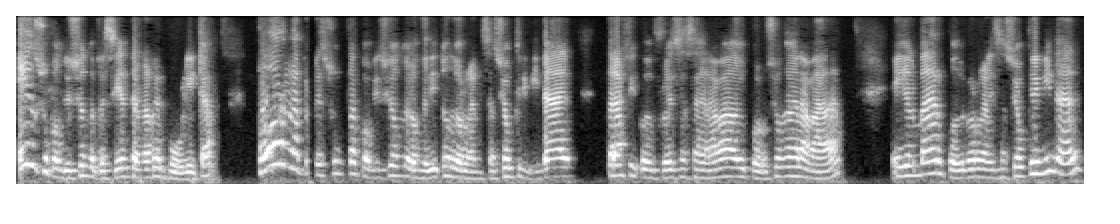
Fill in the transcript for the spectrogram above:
en su condición de presidente de la República por la presunta comisión de los delitos de organización criminal, tráfico de influencias agravado y corrupción agravada, en el marco de una organización criminal,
